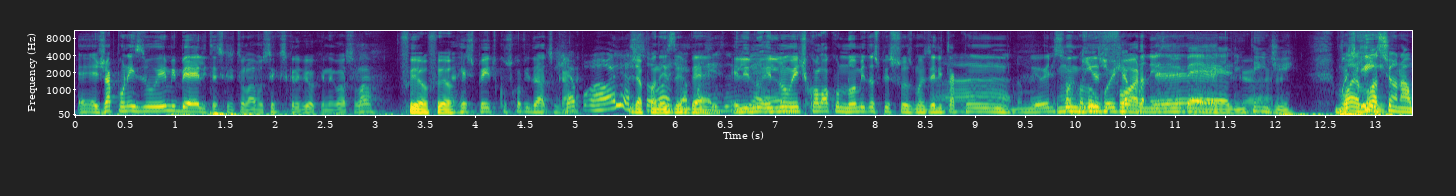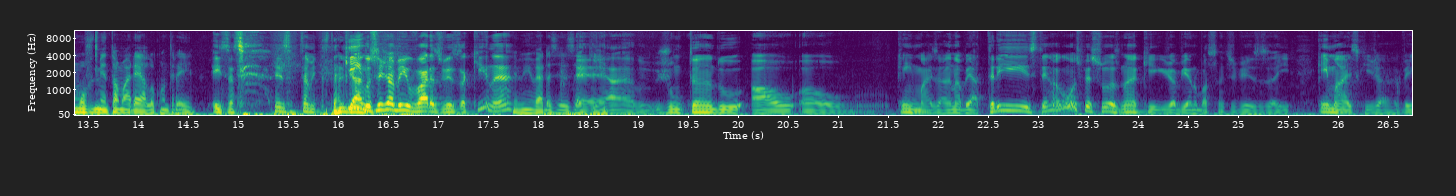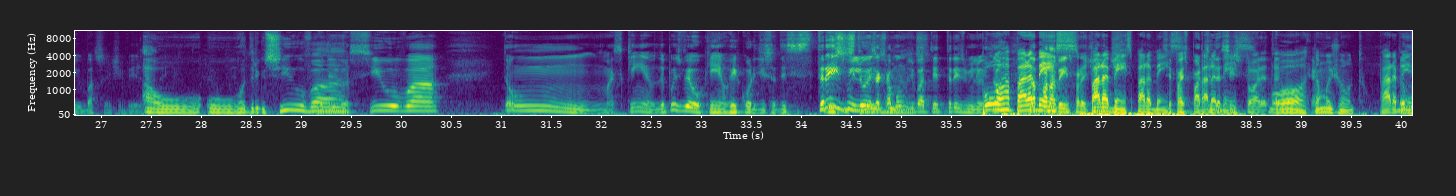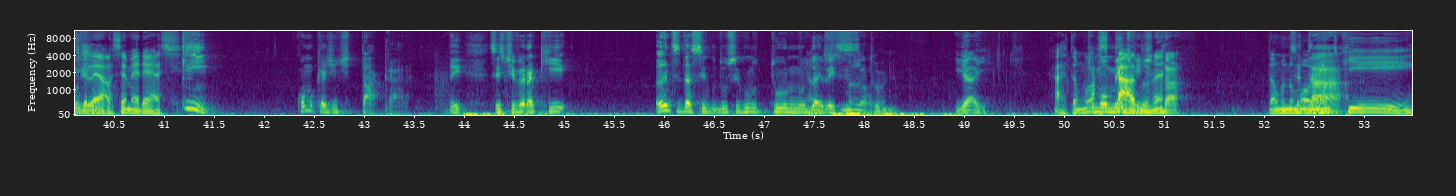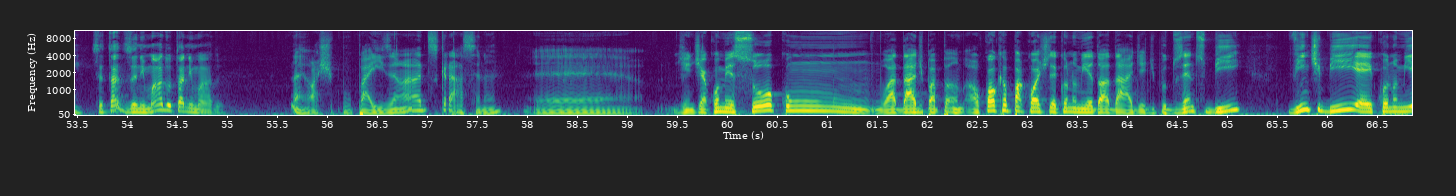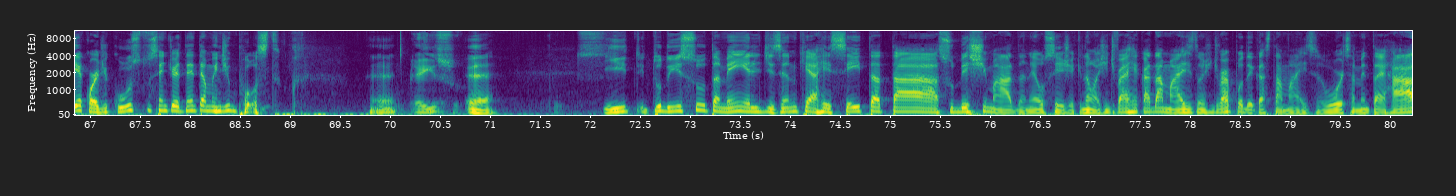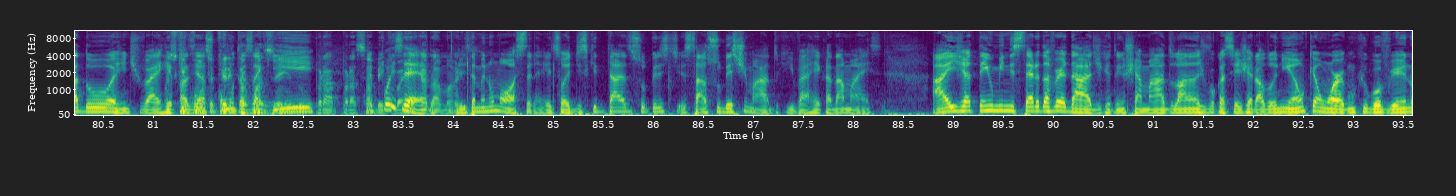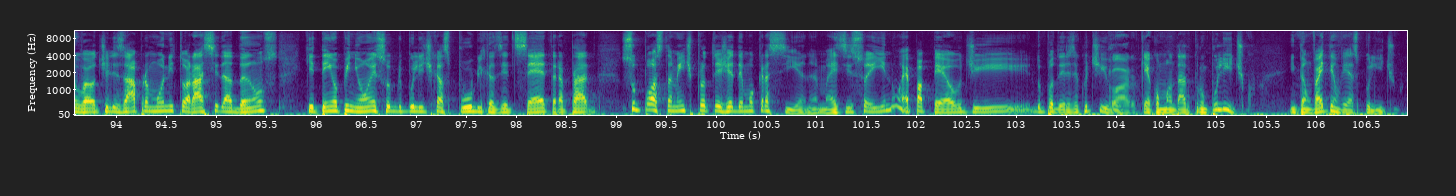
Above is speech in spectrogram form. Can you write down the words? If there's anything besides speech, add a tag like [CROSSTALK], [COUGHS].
É, japonês do MBL tá escrito lá. Você que escreveu aquele negócio lá? Fui eu, fui eu. É respeito com os convidados, cara. Japo- Olha Japonês só, do MBL. japonês do Ele, MBL. ele normalmente coloca o nome das pessoas, mas ele tá Ah, com No meu ele com só manguinhas colocou de fora. japonês do É, MBL, cara. entendi. Mas Vou, quem- vou acionar o movimento amarelo contra ele. Exata- [LAUGHS] Exatamente. Tá Kim, você já veio várias vezes aqui, né? Eu vim várias vezes aqui. É, a- juntando ao, ao- Quem mais? A Ana Beatriz. Tem algumas pessoas, né, que já vieram bastante vezes aí. Quem mais que já veio bastante vezes? Ah, o, o Rodrigo Silva. Rodrigo Silva. Então, mas quem é? Depois vê quem é o recordista desses 3 Desses milhões. 3 Acabamos de milhões. bater 3 milhões. Porra, dá parabéns. parabéns pra gente. Parabéns, parabéns. Você faz parte parabéns. dessa história também. cara. tamo junto. Parabéns, Tamo Vilela. junto. Você merece. Kim, como que a gente tá, cara? Vocês estiveram aqui antes da do segundo turno da Antes do eleição. segundo turno. E aí? Ah, tamo Que momento que a lascado, gente né? tá? Tamo no Você momento tá- que... Você tá desanimado ou tá animado? Não, eu acho que o país é uma desgraça, né? É, A gente já começou com o Haddad. pa- Qual que é o pacote da economia do Haddad? É tipo 200 bi, 20 bi é economia, corte de custo, 180 é aumento de imposto. [LAUGHS] É. É isso? É. E, e tudo isso também ele dizendo que a receita tá subestimada, né? Ou seja, que não, a gente vai arrecadar mais, então a gente vai poder gastar mais. O orçamento tá errado, a gente vai Mas refazer as tá contas aqui. fazendo pra, pra saber pois que vai é, arrecadar mais? ele também não mostra. Ele só diz que tá super, está subestimado, que vai arrecadar mais. Aí já tem o Ministério da Verdade, que eu tenho chamado lá na Advocacia Geral da União, que é um órgão que o governo vai utilizar para monitorar cidadãos que têm opiniões sobre políticas públicas etc, para supostamente proteger a democracia, né? Mas isso aí não é papel de, do Poder Executivo, Claro. que é comandado por um político. Então vai ter um viés político.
